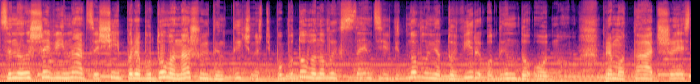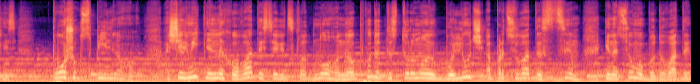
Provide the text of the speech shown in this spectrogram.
Це не лише війна, це ще й перебудова нашої ідентичності, побудова нових сенсів, відновлення довіри один до одного, прямота, чесність. Пошук спільного, а ще вміння не ховатися від складного, не обходити стороною болюче, а працювати з цим і на цьому будувати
